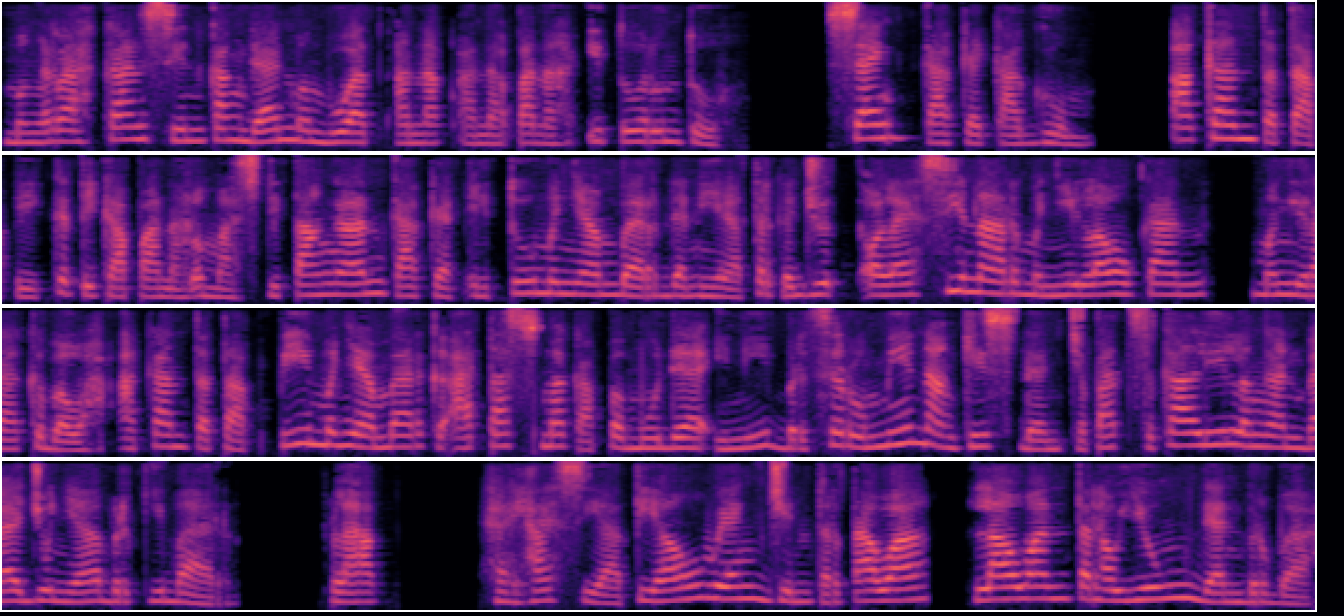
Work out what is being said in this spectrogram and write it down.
mengerahkan sinkang dan membuat anak-anak panah itu runtuh. Seng kakek kagum. Akan tetapi ketika panah emas di tangan kakek itu menyambar dan ia terkejut oleh sinar menyilaukan, mengira ke bawah akan tetapi menyambar ke atas maka pemuda ini berseru minangkis dan cepat sekali lengan bajunya berkibar. Plak! Hehe Sia Tiao Weng Jin tertawa, lawan terhuyung dan berbah.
